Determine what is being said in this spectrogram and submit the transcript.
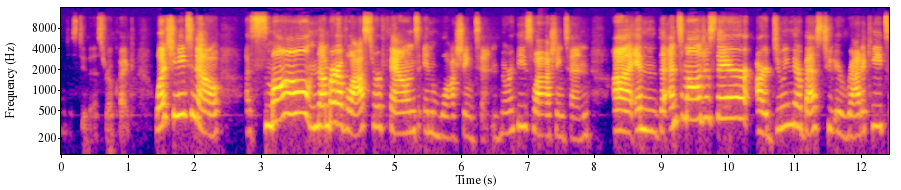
I'll just do this real quick. What you need to know, a small number of wasps were found in Washington, Northeast Washington. Uh, and the entomologists there are doing their best to eradicate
